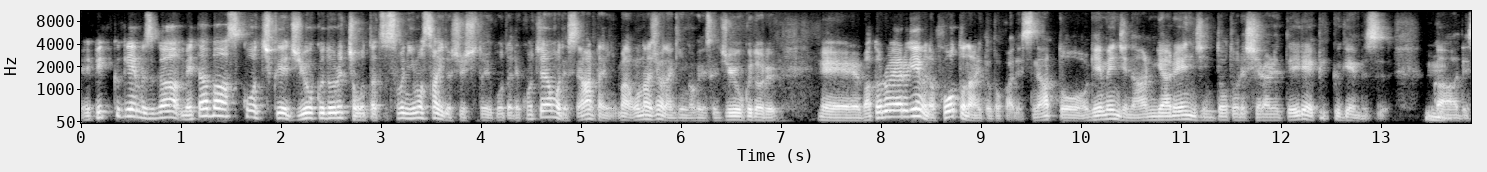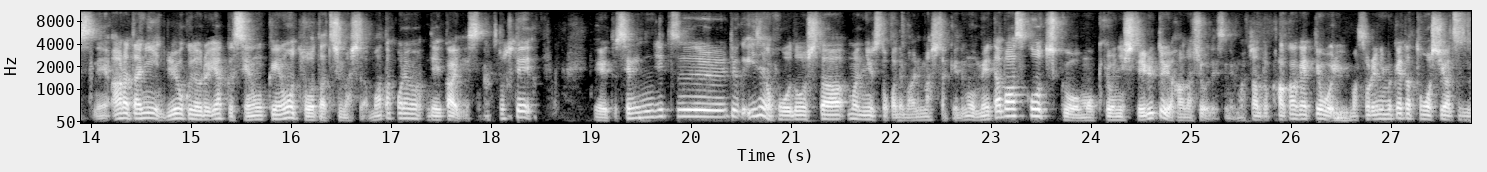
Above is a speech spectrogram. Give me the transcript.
エピックゲームズがメタバース構築へ10億ドル調達、ソニーも再度出資ということで、こちらもですね、新たに、まあ、同じような金額ですけど、10億ドル、えー、バトルロイヤルゲームのフォートナイトとかですね、あとゲームエンジンのアンリアルエンジン等々で知られているエピックゲームズがですね、うん、新たに10億ドル、約1000億円を調達しました。またこれはでかいですね。そして、えー、と先日というか、以前報道した、まあ、ニュースとかでもありましたけれども、メタバース構築を目標にしているという話をですね、まあ、ちゃんと掲げており、まあ、それに向けた投資が続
